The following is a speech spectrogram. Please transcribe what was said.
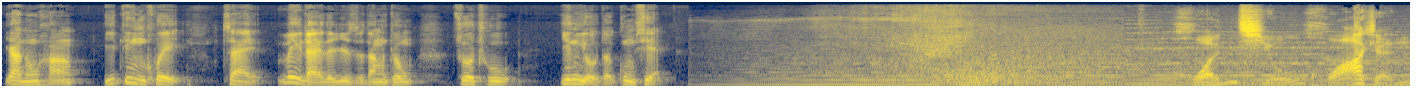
亚投行一定会在未来的日子当中做出应有的贡献。环球华人，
